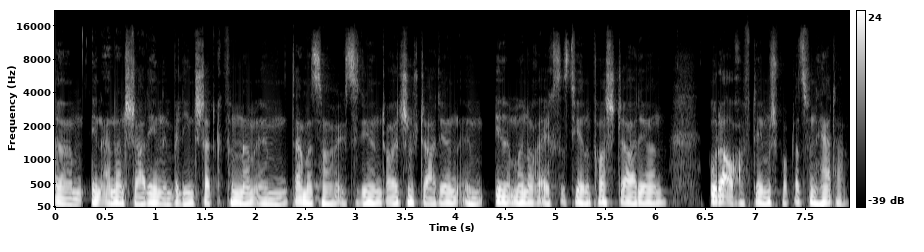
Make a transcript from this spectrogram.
ähm, in anderen Stadien in Berlin stattgefunden haben, im damals noch existierenden deutschen Stadion, im immer noch existierenden Poststadion oder auch auf dem Sportplatz von Hertha.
